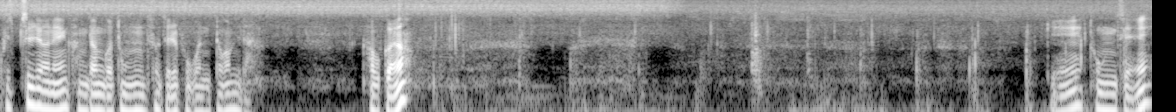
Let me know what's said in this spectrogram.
97년에 강당과 동서재를 복원했다고 합니다. 가볼까요? 이게 동재,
